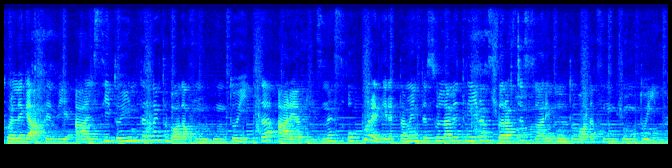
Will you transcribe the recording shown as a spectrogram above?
collegatevi al sito internet vodafone.it, area business, oppure direttamente sulla vetrina storaccessori.vodafone.it.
